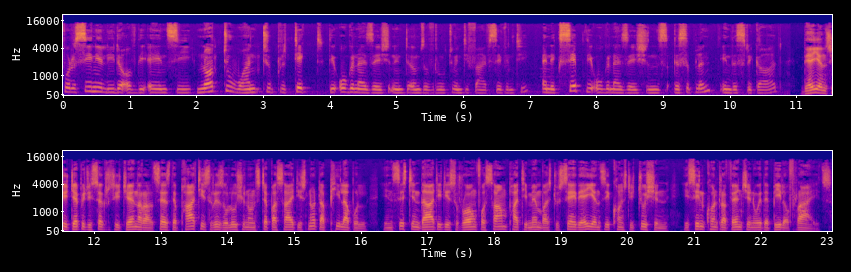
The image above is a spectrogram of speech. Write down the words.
for a senior leader of the ANC not to want to protect the organization in terms of Rule 2570 and accept the organization's discipline in this regard. The ANC Deputy Secretary General says the party's resolution on step aside is not appealable, insisting that it is wrong for some party members to say the ANC constitution is in contravention with the Bill of Rights.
